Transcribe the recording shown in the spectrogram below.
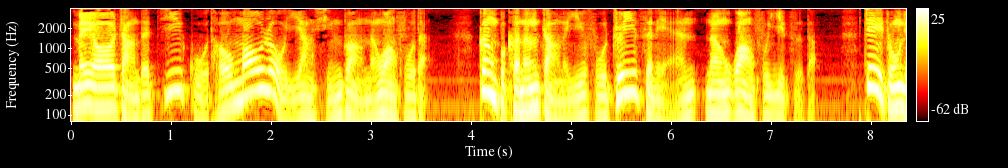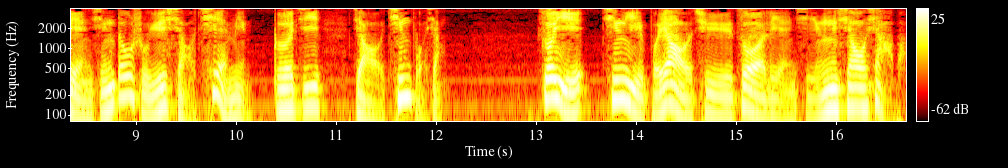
没有长得鸡骨头猫肉一样形状能旺夫的，更不可能长了一副锥子脸能旺夫一子的。这种脸型都属于小妾命，歌姬叫轻薄相。所以轻易不要去做脸型削下巴，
